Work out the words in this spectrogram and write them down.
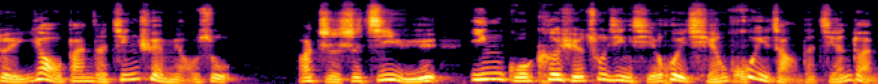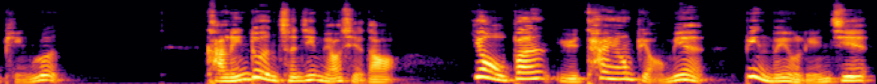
对耀斑的精确描述，而只是基于英国科学促进协会前会长的简短评论。卡林顿曾经描写到，耀斑与太阳表面并没有连接，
